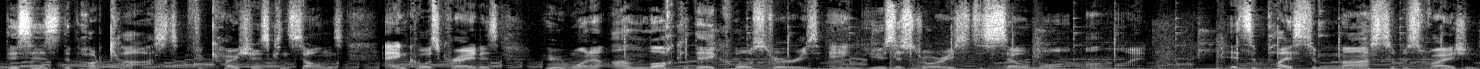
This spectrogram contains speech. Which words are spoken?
This is the podcast for coaches, consultants, and course creators who want to unlock their core stories and use the stories to sell more online. It's a place to master persuasion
